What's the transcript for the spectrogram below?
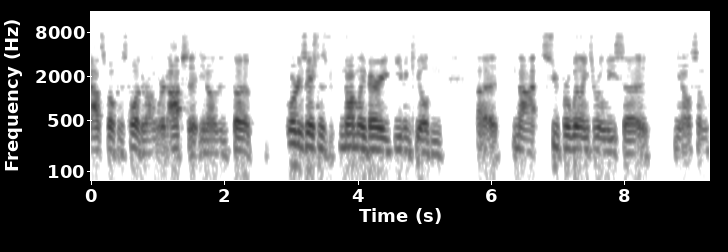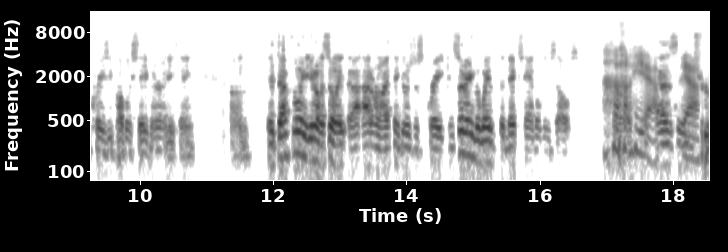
outspoken is totally the wrong word. Opposite, you know, the, the organization is normally very even keeled and uh, not super willing to release a you know some crazy public statement or anything. Um, it definitely you know so it, I don't know I think it was just great considering the way that the Knicks handled themselves Uh, yeah. As in yeah. true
